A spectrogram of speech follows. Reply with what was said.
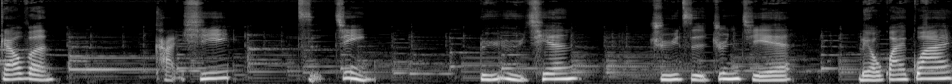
Galvin。凯西、子敬、吕宇谦、橘子君杰、刘乖乖、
